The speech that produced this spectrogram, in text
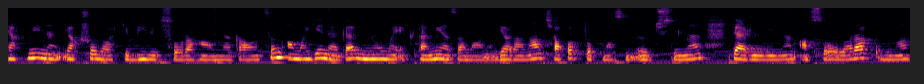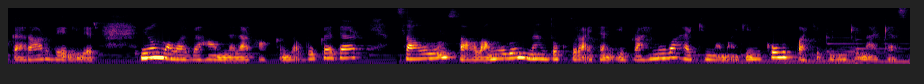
təxminən yaxşı olar ki, 1 il sonra hamilə qalınsın, amma yenə də miomaektomiya zamanı yaranan çapıq toxumasının ölçüsündən, dərinliyindən asılı olaraq buna qərar verilir. Miomalar və hamilələr haqqında bu qədər. Sağ olun, sağlam olun. Mən doktor Aytən İbrahimova, həkim mama ginekoloq Bakı Kliniki Mərkəz.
